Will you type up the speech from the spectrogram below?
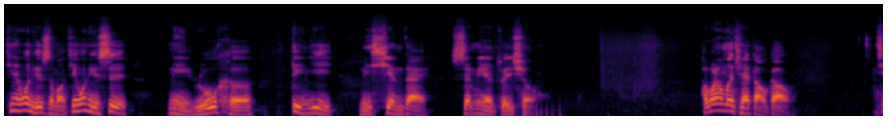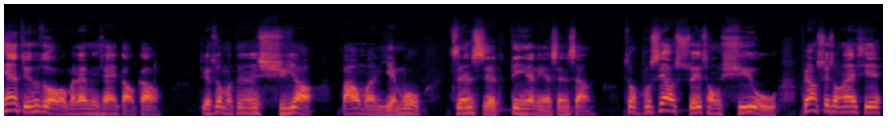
今天问题是什么？今天问题是你如何定义你现在生命的追求？好吧，让我们一起来祷告。亲爱的主耶稣，我们来面前来祷告。主耶稣，我们真的需要。把我们眼目真实的定在你的身上，主不是要随从虚无，不要随从那些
